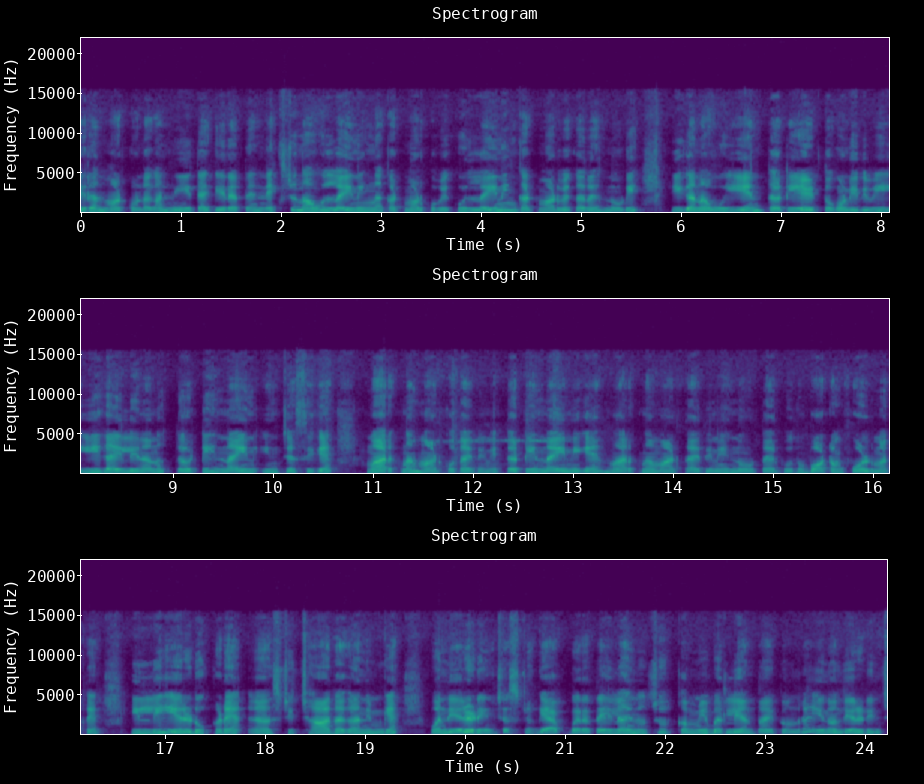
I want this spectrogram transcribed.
ಐರನ್ ಮಾಡ್ಕೊಂಡಾಗ ನೀಟಾಗಿ ಇರುತ್ತೆ ನೆಕ್ಸ್ಟ್ ನಾವು ಲೈನಿಂಗ್ನ ಕಟ್ ಮಾಡ್ಕೋಬೇಕು. ಲೈನಿಂಗ್ ಕಟ್ ಮಾಡಬೇಕಾದ್ರೆ ನೋಡಿ, ಈಗ ನಾವು ಏನು ತರ್ಟಿ ಏಯ್ಟ್ ತೊಗೊಂಡಿದ್ದೀವಿ. ಈಗ ಇಲ್ಲಿ ನಾನು ತರ್ಟಿ ನೈನ್ ಇಂಚಸ್ಸಿಗೆ ಮಾರ್ಕ್ನ ಮಾಡ್ಕೋತಾ ಇದ್ದೀನಿ. ತರ್ಟಿ ನೈನಿಗೆ ಮಾರ್ಕ್ನ ಮಾಡ್ತಾ ಇದ್ದೀನಿ. ನೋಡ್ತಾ ಇರ್ಬೋದು ಬಾಟಮ್ ಫೋಲ್ಡ್ ಮತ್ತು ಇಲ್ಲಿ ಎರಡೂ ಕಡೆ ಸ್ಟಿಚ್ ಆದಾಗ ನಿಮಗೆ ಒಂದು ಎರಡು ಇಂಚಸ್ ಇಂಚಷ್ಟು ಗ್ಯಾಪ್ ಬರುತ್ತೆ. ಇಲ್ಲ, ಇನ್ನೊಂಚೂರು ಕಮ್ಮಿ ಬರಲಿ ಅಂತ ಆಯಿತು ಅಂದರೆ ಇನ್ನೊಂದು ಎರಡು ಇಂಚ್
